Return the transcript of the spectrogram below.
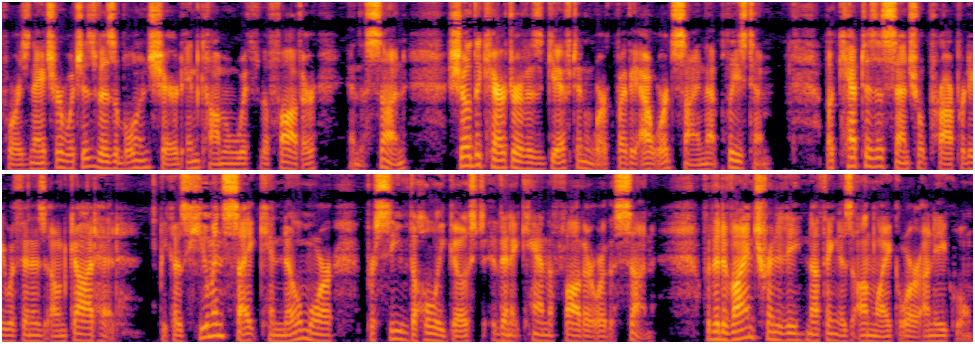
for his nature, which is visible and shared in common with the Father and the Son, showed the character of his gift and work by the outward sign that pleased him, but kept his essential property within his own Godhead, because human sight can no more perceive the Holy Ghost than it can the Father or the Son. For the divine Trinity nothing is unlike or unequal,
